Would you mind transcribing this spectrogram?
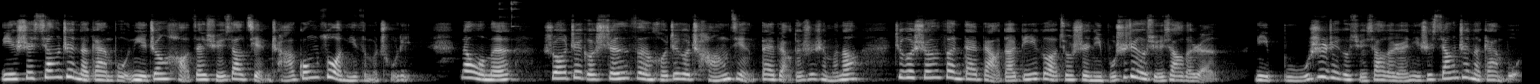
你是乡镇的干部，你正好在学校检查工作，你怎么处理？那我们说这个身份和这个场景代表的是什么呢？这个身份代表的第一个就是你不是这个学校的人。你不是这个学校的人，你是乡镇的干部，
